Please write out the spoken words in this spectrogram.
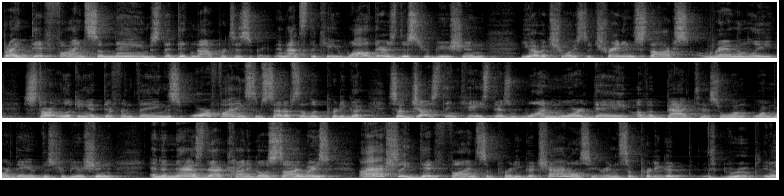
but I did find some names that did not participate, and that's the key. While there's distribution, you have a choice of trading stocks randomly, start looking at different things, or finding some setups that look pretty good. So just in case there's one more day of a back test or one, one more day of distribution and the NASDAQ kind of goes sideways, I actually did find some pretty good channels here and some pretty good groups, you know,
